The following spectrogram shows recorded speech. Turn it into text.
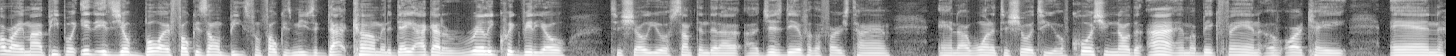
All right, my people, it is your boy Focus on Beats from FocuzMuzik.com. And today I got a really quick video to show you of something that I, I just did for the first time. And I wanted to show it to you. Of course, you know that I am a big fan of arcade. And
